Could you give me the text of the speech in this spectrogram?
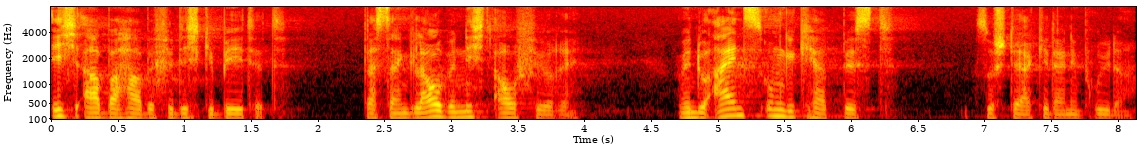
ich aber habe für dich gebetet, dass dein Glaube nicht aufhöre. Wenn du einst umgekehrt bist, so stärke deine Brüder.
